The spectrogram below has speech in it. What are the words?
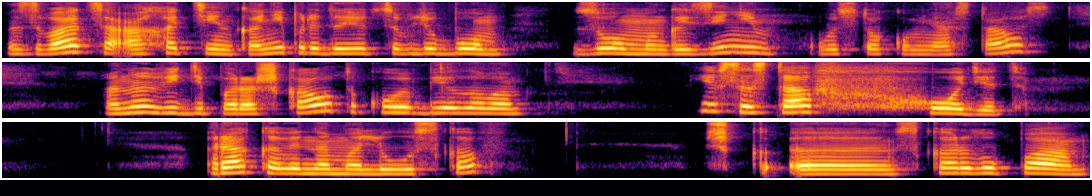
Называется Ахатинка. Они продаются в любом зоомагазине. Вот столько у меня осталось. Оно в виде порошка вот такого белого. И в состав входит раковина моллюсков, э, скорлупа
